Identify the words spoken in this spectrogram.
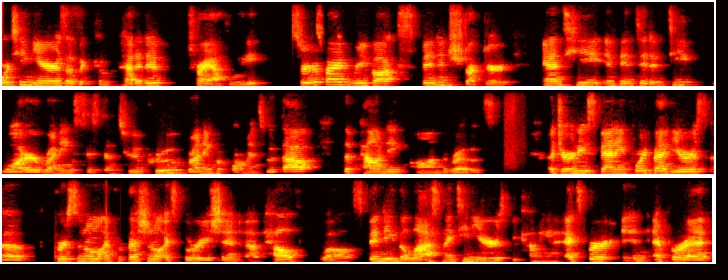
14 years as a competitive triathlete, certified Reebok spin instructor, and he invented a deep water running system to improve running performance without the pounding on the roads. A journey spanning 45 years of personal and professional exploration of health while spending the last 19 years becoming an expert in infrared,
